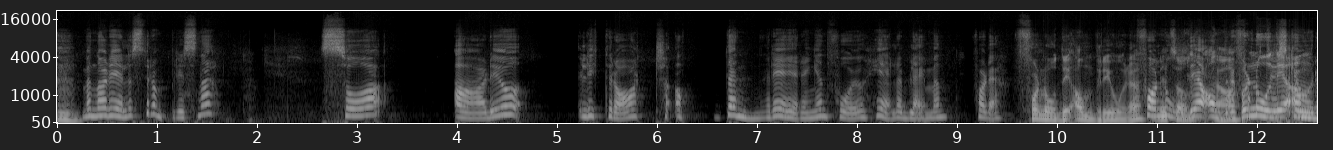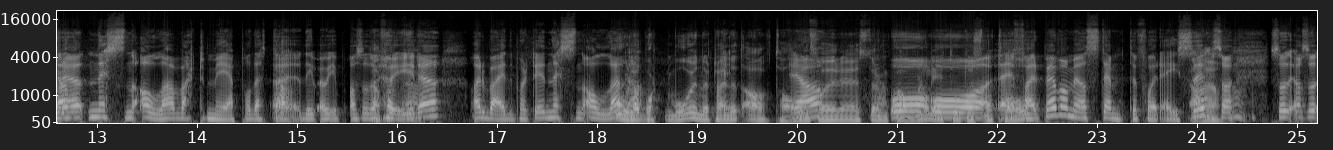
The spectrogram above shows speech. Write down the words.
Mm. Men når det gjelder strømprisene, så er det jo litt rart at denne regjeringen får jo hele blamen for det. For noe de andre gjorde. For Litt noe sånn, de andre ja. For noe de andre, gjorde. nesten alle, har vært med på dette. Ja. De, altså det Ja, for- Høyre, Arbeiderpartiet, nesten alle. Ola Borten Moe undertegnet avtalen Ja. for eh, Og, strømkabelen i 2012. og Frp var med og stemte for ACER. Ja, ja. Så, så, altså,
